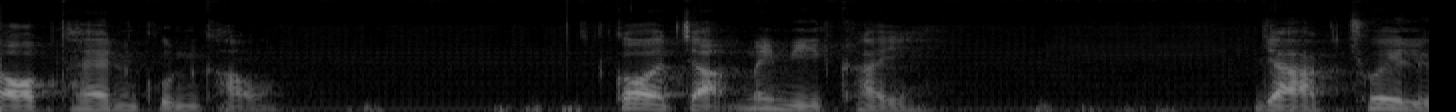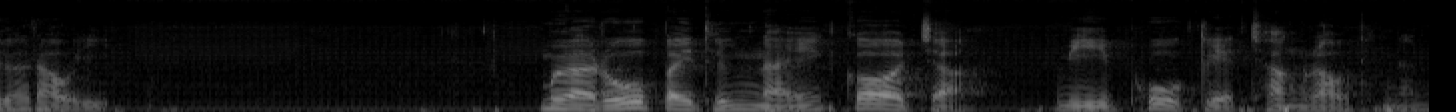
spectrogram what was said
ตอบแทนคุณเขา ก็จะไม่มีใคร อยากช่วยเหลือเราอีก มื่อรู้ไปถึงไหนก็จะมีผู้เกลียดชังเราทั้งนั้น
